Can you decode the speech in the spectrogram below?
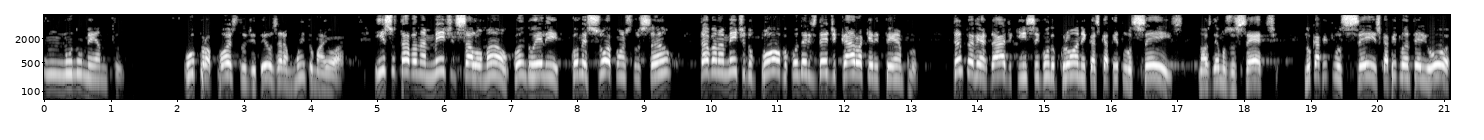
um monumento. O propósito de Deus era muito maior. Isso estava na mente de Salomão quando ele começou a construção, estava na mente do povo quando eles dedicaram aquele templo. Tanto é verdade que em 2 Crônicas, capítulo 6, nós demos o 7, no capítulo 6, capítulo anterior,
